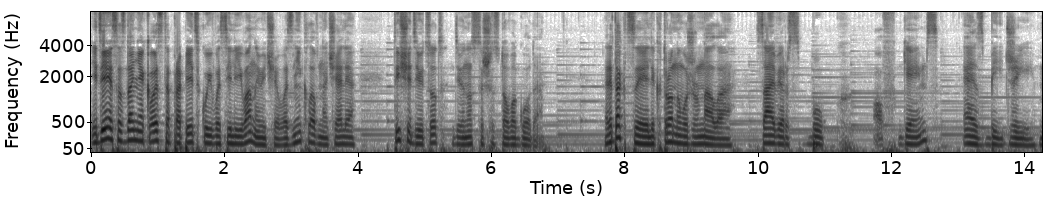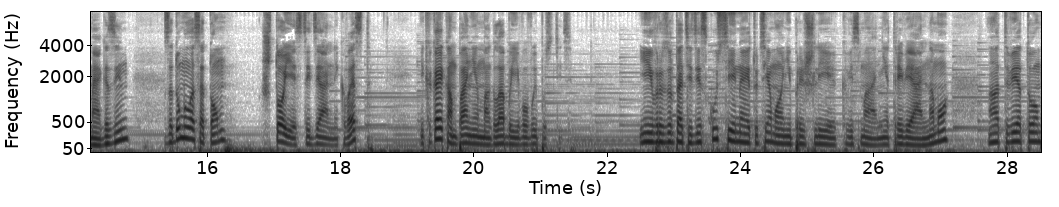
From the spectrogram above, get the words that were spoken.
Идея создания квеста про Петьку и Василия Ивановича возникла в начале 1996 года. Редакция электронного журнала Savers Book of Games, SBG Magazine, задумалась о том, что есть идеальный квест и какая компания могла бы его выпустить. И в результате дискуссии на эту тему они пришли к весьма нетривиальному ответу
